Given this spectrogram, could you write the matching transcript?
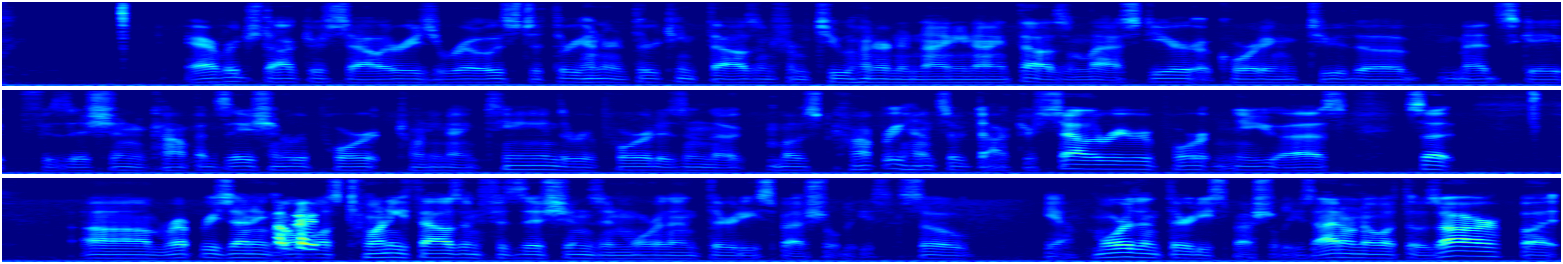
Average doctor salaries rose to 313,000 from 299,000 last year according to the Medscape Physician Compensation Report 2019. The report is in the most comprehensive doctor salary report in the US. So um, representing Okay. almost 20,000 physicians in more than 30 specialties. So yeah, more than 30 specialties. I don't know what those are, but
